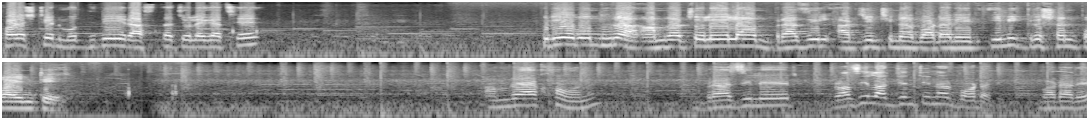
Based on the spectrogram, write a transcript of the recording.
ফরেস্টের মধ্যে দিয়ে রাস্তা চলে গেছে। প্রিয় বন্ধুরা আমরা চলে এলাম ব্রাজিল আর্জেন্টিনা বর্ডারের ইমিগ্রেশন পয়েন্টে। আমরা এখন ব্রাজিলের ব্রাজিল আর্জেন্টিনার বর্ডারে। বর্ডারে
